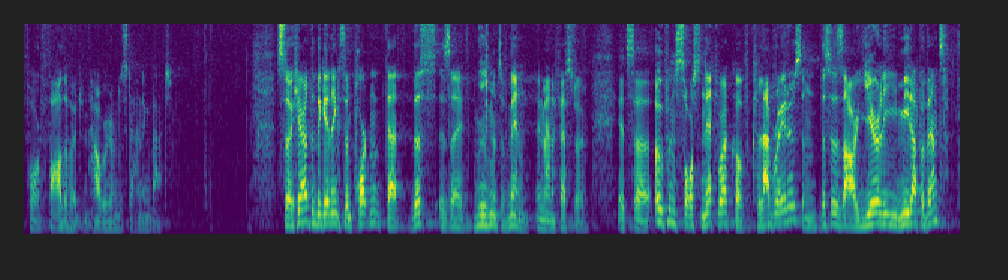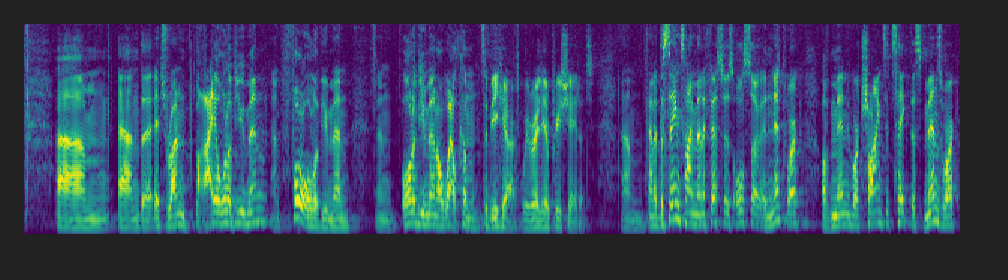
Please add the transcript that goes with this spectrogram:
for fatherhood and how we're understanding that. So, here at the beginning, it's important that this is a movement of men in Manifesto. It's an open source network of collaborators, and this is our yearly meetup event. Um, and uh, it's run by all of you men and for all of you men, and all of you men are welcome to be here. We really appreciate it. Um, and at the same time, Manifesto is also a network of men who are trying to take this men's work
